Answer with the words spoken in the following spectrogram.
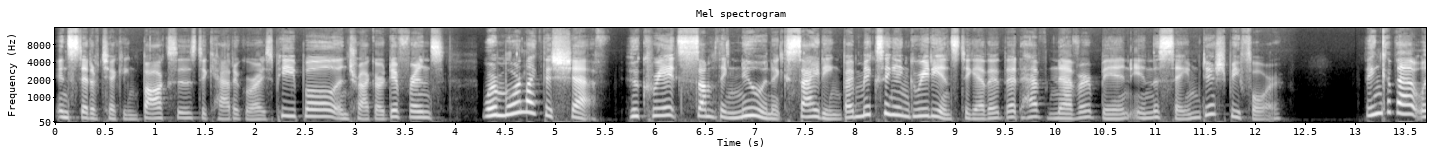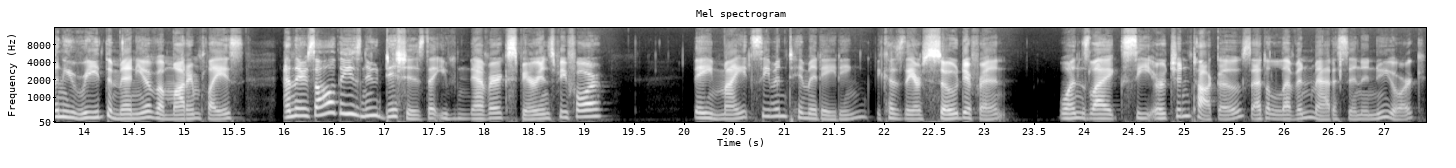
instead of checking boxes to categorize people and track our difference, we're more like the chef who creates something new and exciting by mixing ingredients together that have never been in the same dish before. Think about when you read the menu of a modern place and there's all these new dishes that you've never experienced before. They might seem intimidating because they are so different. Ones like sea urchin tacos at 11 Madison in New York,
